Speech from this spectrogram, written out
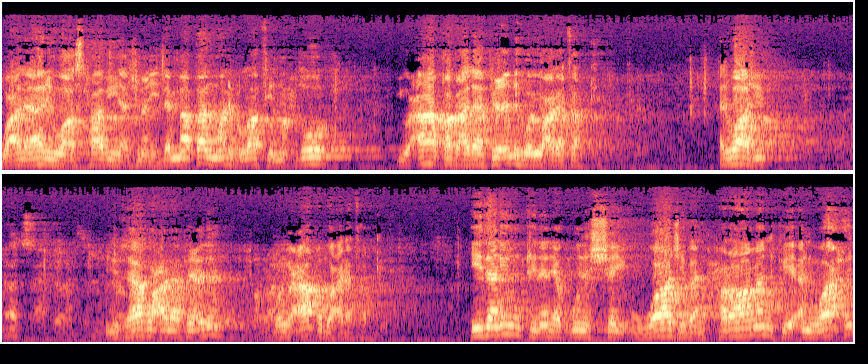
وعلى آله وأصحابه أجمعين. لما قال المؤلف الله في المحظور يعاقب على فعله وعلى تركه. الواجب يثاب على فعله ويعاقب على تركه. إذا يمكن أن يكون الشيء واجبا حراما في أن واحد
